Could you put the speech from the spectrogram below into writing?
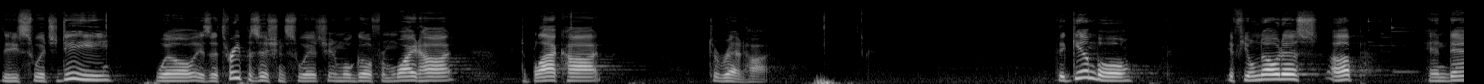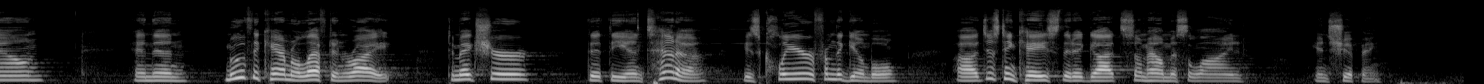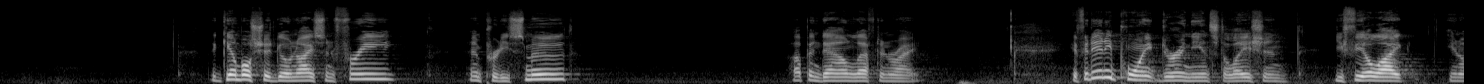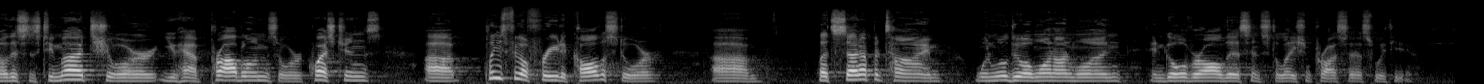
The switch D will is a three position switch and will go from white hot to black hot to red hot. The gimbal, if you'll notice, up and down, and then move the camera left and right to make sure that the antenna is clear from the gimbal, uh, just in case that it got somehow misaligned in shipping. The gimbal should go nice and free and pretty smooth, up and down, left and right. If at any point during the installation you feel like, you know, this is too much or you have problems or questions, uh, please feel free to call the store. Um, let's set up a time when we'll do a one-on-one and go over all this installation process with you.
